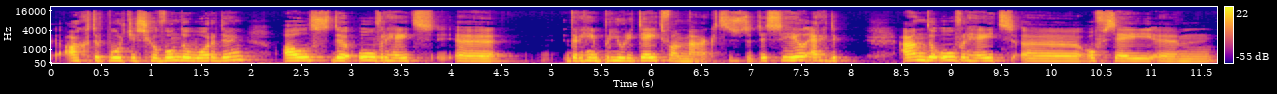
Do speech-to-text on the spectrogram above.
achterpoortjes gevonden worden als de overheid er geen prioriteit van maakt. Dus het is heel erg de, aan de overheid uh, of zij um,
